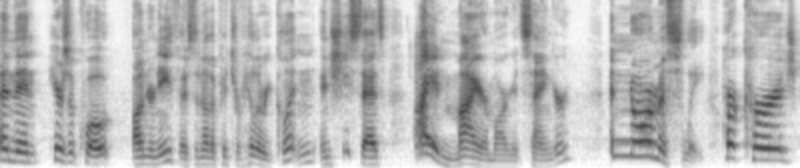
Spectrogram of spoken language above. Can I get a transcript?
And then here's a quote underneath. There's another picture of Hillary Clinton, and she says, I admire Margaret Sanger enormously. Her courage,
